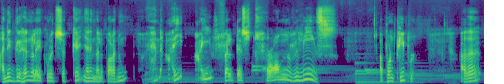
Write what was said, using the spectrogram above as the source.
അനുഗ്രഹങ്ങളെക്കുറിച്ചൊക്കെ ഞാൻ ഇന്നലെ പറഞ്ഞു. And I I felt a strong release upon people അത്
